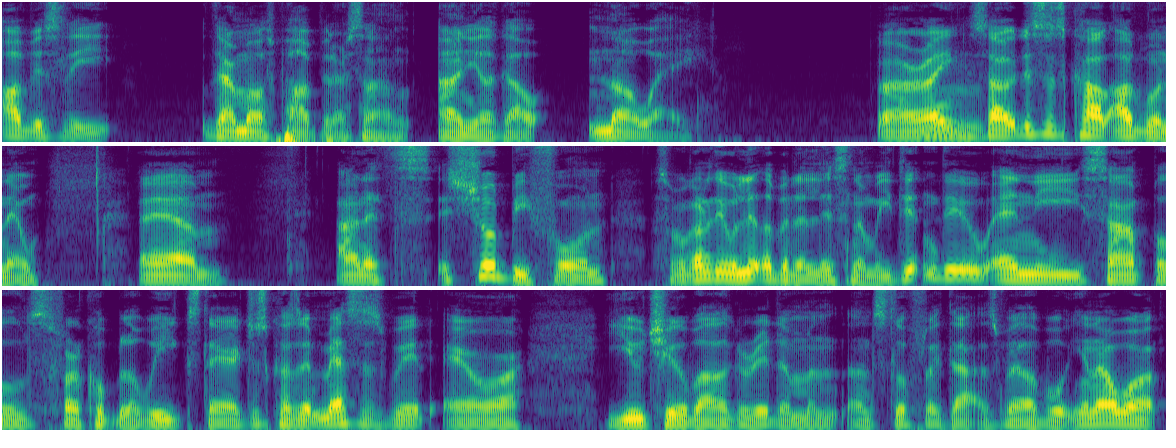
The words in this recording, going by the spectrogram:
obviously, their most popular song, and you'll go, no way. All right. Mm. So this is called Odd One Now, um, and it's it should be fun. So we're going to do a little bit of listening. We didn't do any samples for a couple of weeks there, just because it messes with our YouTube algorithm and, and stuff like that as well. But you know what,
